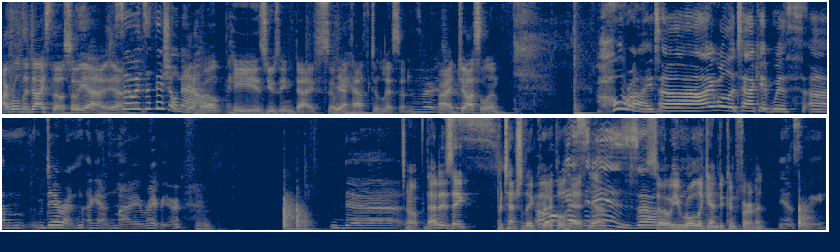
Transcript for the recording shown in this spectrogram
I rolled the dice though, so yeah, yeah. So it's official now. Yeah. Well, he is using dice, so Yeah. we have to listen. Very All right, true. Jocelyn. All right, uh, I will attack it with um, Darren again, my rapier. And, uh, Oh, that is a potentially a critical oh, yes, hit. it is. Uh, So let you roll again to confirm it. Yes, me.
